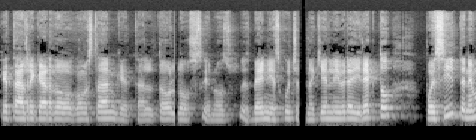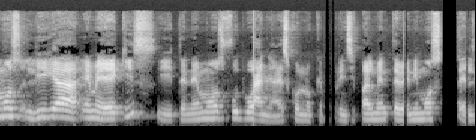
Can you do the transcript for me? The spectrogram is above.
¿Qué tal, Ricardo? ¿Cómo están? ¿Qué tal todos los que nos ven y escuchan aquí en Libre Directo? Pues sí, tenemos Liga MX y tenemos Fútbol Caña, es con lo que principalmente venimos el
